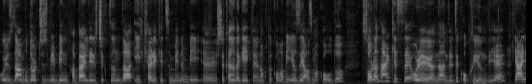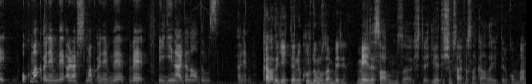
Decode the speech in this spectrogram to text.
O yüzden bu 401 bin haberleri çıktığında ilk hareketim benim bir e, işte kanadageyikleri.com'a bir yazı yazmak oldu. Soran herkese oraya yönlendirdik okuyun diye. Yani okumak önemli, araştırmak önemli ve bilgiyi nereden aldığımız önemli. Kanada Geyiklerini kurduğumuzdan beri mail hesabımıza, işte iletişim sayfasına kanadageyikleri.com'dan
